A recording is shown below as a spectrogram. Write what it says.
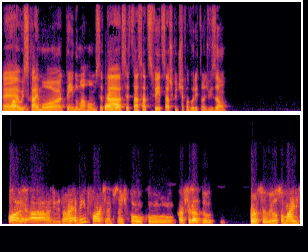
é, o Sky Moore tendo o Mahomes você tá você tá satisfeito? Você acha que o time é favorito na divisão? Olha a divisão é bem forte né principalmente com, com, com a chegada do Russell Wilson mas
